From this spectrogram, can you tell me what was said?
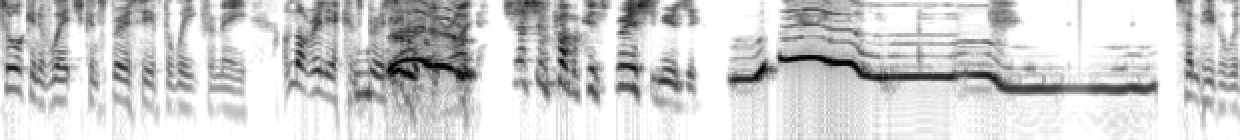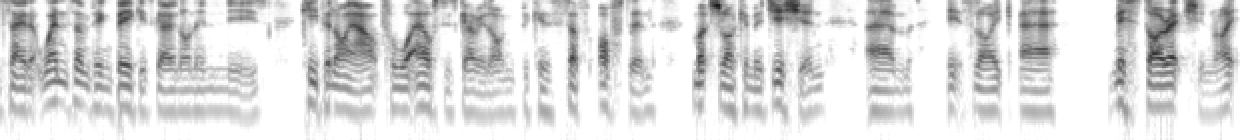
Talking of which, conspiracy of the week for me. I'm not really a conspiracy lover, right? Just some proper conspiracy music. Some people would say that when something big is going on in the news, keep an eye out for what else is going on because often, much like a magician, um, it's like uh, misdirection, right?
